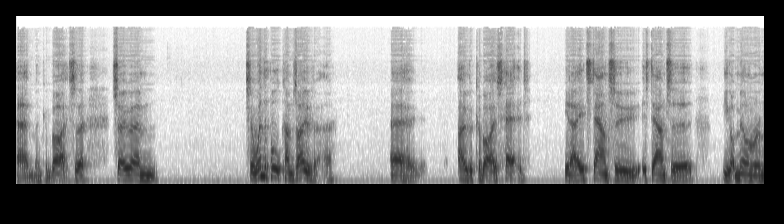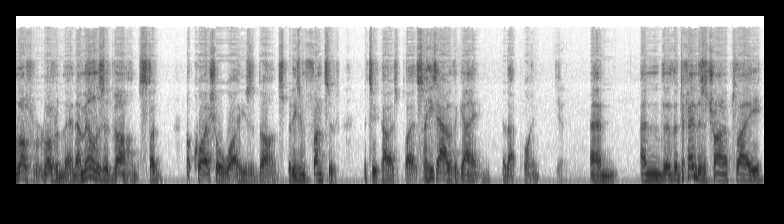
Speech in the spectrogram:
um, and buy. So, so, um, so when the ball comes over, uh, over Cabaye's head, you know, it's down to it's down to you've got Milner and Lov- Lovren there. Now Milner's advanced. I'm not quite sure why he's advanced, but he's in front of the two Palace players, so he's out of the game at that point. Yeah. Um, and the, the defenders are trying to play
